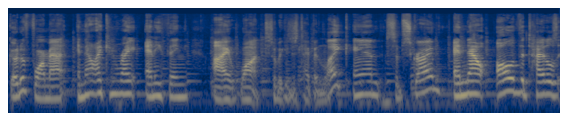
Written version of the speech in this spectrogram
go to format, and now I can write anything I want. So we can just type in like and subscribe. And now all of the titles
